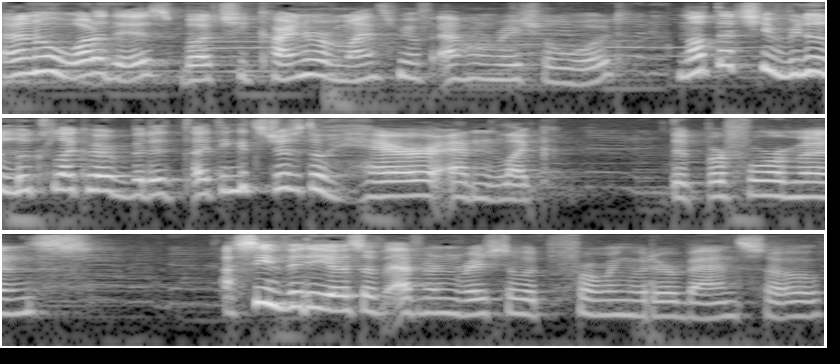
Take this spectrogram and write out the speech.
I don't know what it is, but she kind of reminds me of Evan Rachel Wood. Not that she really looks like her, but it, I think it's just the hair and like the performance. I've seen videos of Evan Rachel Wood performing with her band, so.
